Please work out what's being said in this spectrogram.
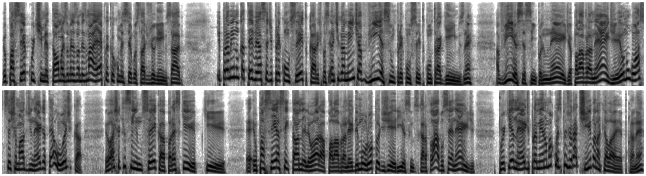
eu passei a curtir metal mais ou menos na mesma época que eu comecei a gostar de videogame, sabe? E para mim nunca teve essa de preconceito, cara. Tipo assim, antigamente havia-se um preconceito contra games, né? Havia-se, assim, por exemplo, nerd. A palavra nerd, eu não gosto de ser chamado de nerd até hoje, cara. Eu acho que, assim, não sei, cara, parece que, que é, eu passei a aceitar melhor a palavra nerd. Demorou pra eu digerir, assim, dos caras falar, ah, você é nerd. Porque nerd pra mim era uma coisa pejorativa naquela época, né?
